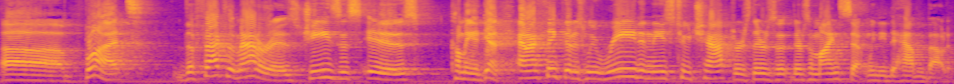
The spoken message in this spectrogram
Uh, but the fact of the matter is, Jesus is coming again. And I think that as we read in these two chapters, there's a, there's a mindset we need to have about it.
